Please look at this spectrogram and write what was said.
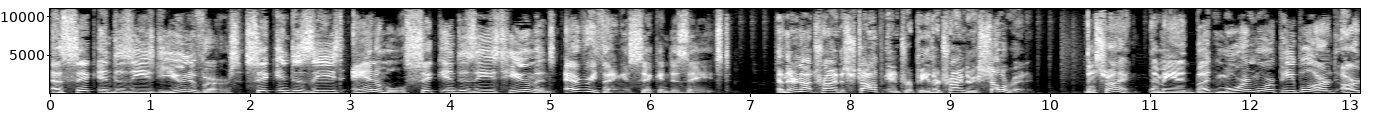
a sick and diseased universe, sick and diseased animals, sick and diseased humans. Everything is sick and diseased. And they're not trying to stop entropy; they're trying to accelerate it. That's right. I mean, but more and more people are are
